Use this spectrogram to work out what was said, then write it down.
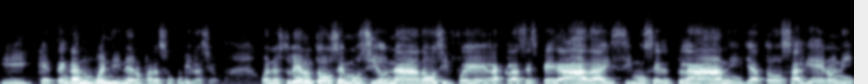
y que tengan un buen dinero para su jubilación. Bueno, estuvieron todos emocionados y fue la clase esperada, hicimos el plan y ya todos salieron y,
